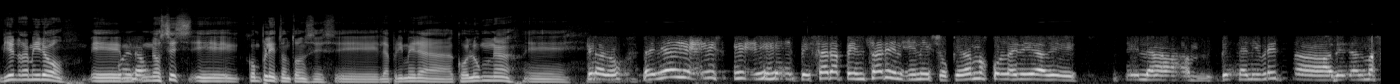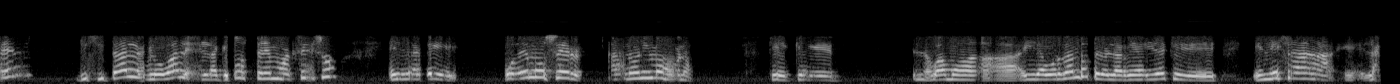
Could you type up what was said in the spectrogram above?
Bien, Ramiro, eh, no sé, eh, completo entonces, eh, la primera columna. Claro, la idea es, empezar a pensar en, eso, quedarnos con la idea de, la, de la libreta del almacén digital, global, en la que todos tenemos acceso, en la que podemos ser anónimos o no, que, que lo vamos a ir abordando, pero la realidad es que en esa, eh, las,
